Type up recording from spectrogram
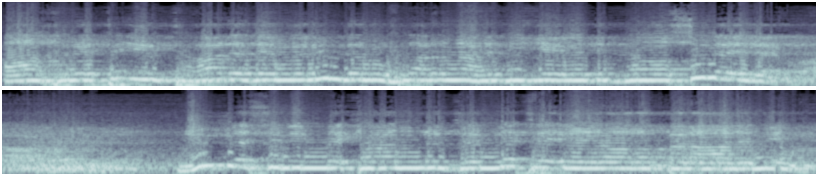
ahirete irtihal edenlerin de ruhlarına hediye edip vasıl eyle. Cümlesinin mekanını cennet eyle ya Rabbel Alemin.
